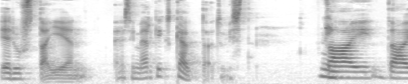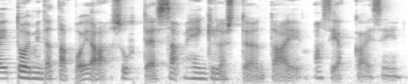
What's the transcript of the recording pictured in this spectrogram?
edustajien esimerkiksi käyttäytymistä. Niin. Tai, tai toimintatapoja suhteessa henkilöstöön tai asiakkaisiin.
